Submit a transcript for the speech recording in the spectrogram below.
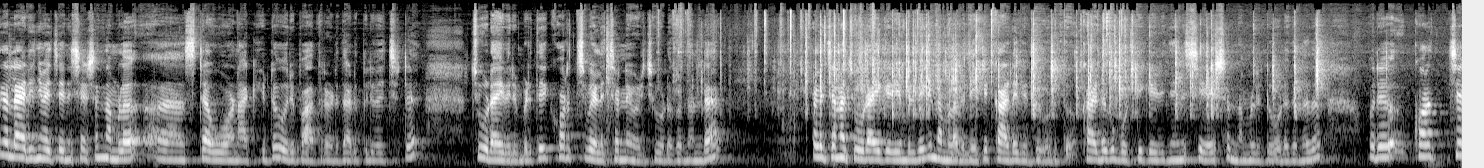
ഇതെല്ലാം അരിഞ്ഞ് വെച്ചതിന് ശേഷം നമ്മൾ സ്റ്റൗ ഓൺ ആക്കിയിട്ട് ഒരു പാത്രം എടുത്ത് അടുപ്പിൽ വെച്ചിട്ട് ചൂടായി വരുമ്പോഴത്തേക്ക് കുറച്ച് വെളിച്ചെണ്ണ ഒഴിച്ചു കൊടുക്കുന്നുണ്ട്. വെളിച്ചെണ്ണ ചൂടായി കഴിയുമ്പോഴത്തേക്കും നമ്മളതിലേക്ക് കടുക് ഇട്ട് കൊടുത്തു. കടുക് പൊട്ടിക്കഴിഞ്ഞതിന് ശേഷം നമ്മൾ ഇട്ട് കൊടുക്കുന്നത് ഒരു കുറച്ച്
